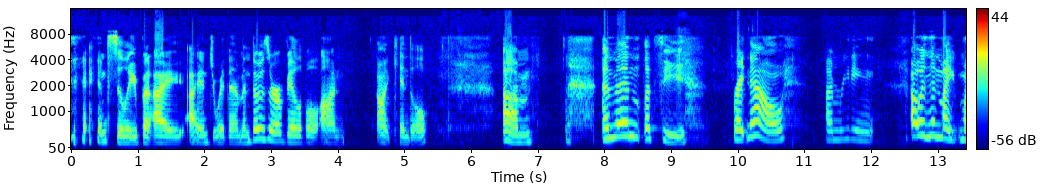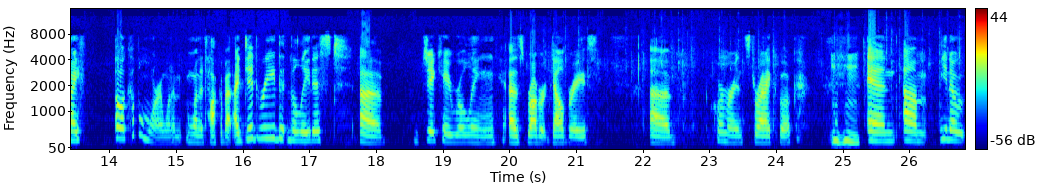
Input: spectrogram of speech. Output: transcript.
and silly, but I I enjoy them and those are available on on Kindle. Um and then let's see. Right now I'm reading Oh, and then my my oh, a couple more I want to want to talk about. I did read the latest uh, J.K. Rowling as Robert Galbraith uh, Cormoran Strike book, hmm and um, you know,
